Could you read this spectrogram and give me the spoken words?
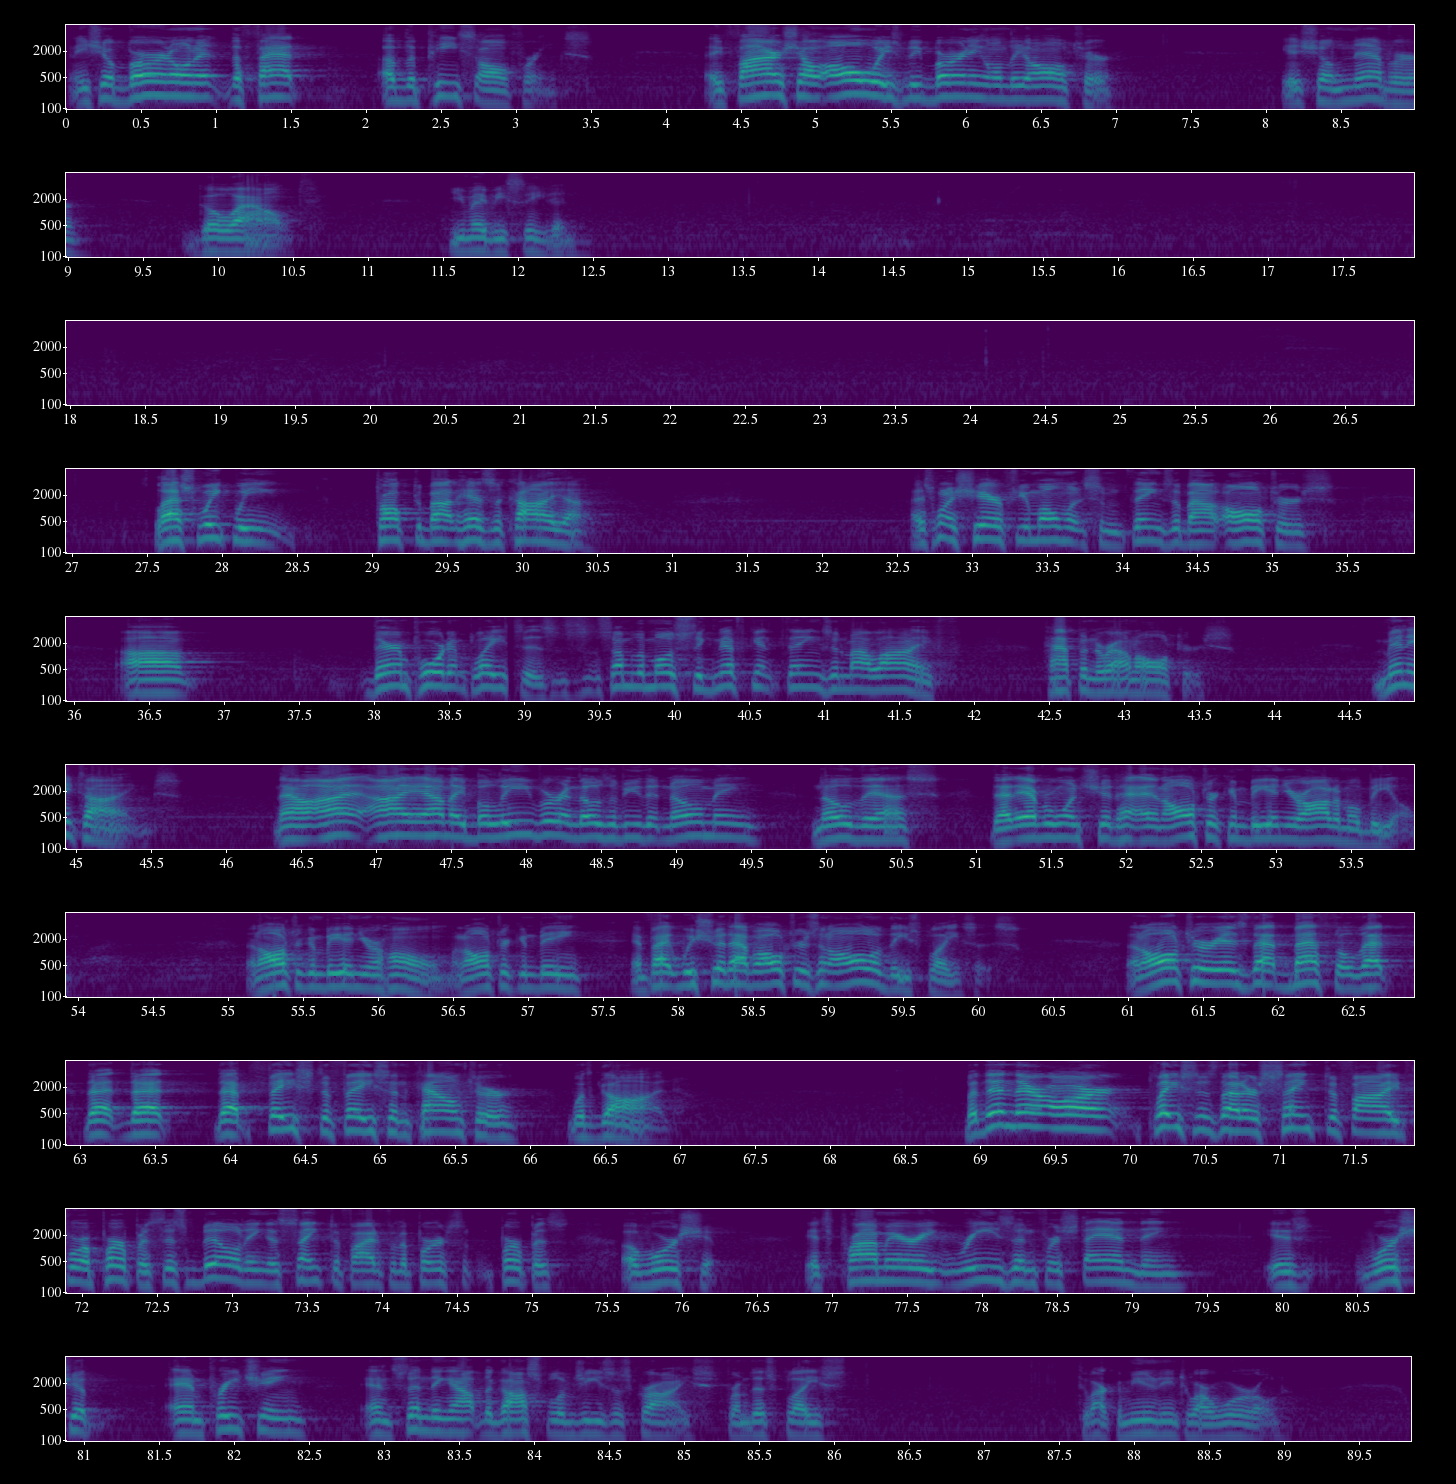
And he shall burn on it the fat of the peace offerings. A fire shall always be burning on the altar, it shall never go out. You may be seated. Last week we talked about Hezekiah. I just want to share a few moments, some things about altars. Uh, they're important places. Some of the most significant things in my life happened around altars. Many times. Now, I, I am a believer, and those of you that know me know this, that everyone should have an altar can be in your automobile. An altar can be in your home. An altar can be, in fact, we should have altars in all of these places. An altar is that Bethel, that that that that face-to-face encounter with God. But then there are places that are sanctified for a purpose. This building is sanctified for the purpose of worship. Its primary reason for standing is worship and preaching and sending out the gospel of Jesus Christ from this place to our community and to our world.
